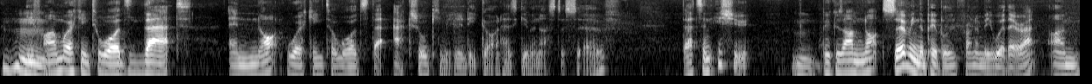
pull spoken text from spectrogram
hmm. if I'm working towards that and not working towards the actual community God has given us to serve, that's an issue Mm. because I'm not serving the people in front of me where they're at. I'm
